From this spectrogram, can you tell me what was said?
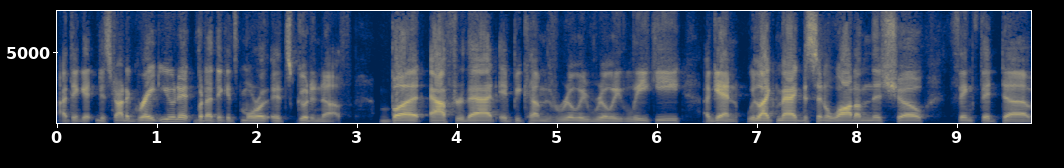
I think it, it's not a great unit, but I think it's more. It's good enough. But after that, it becomes really, really leaky. Again, we like Magnuson a lot on this show. Think that uh,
